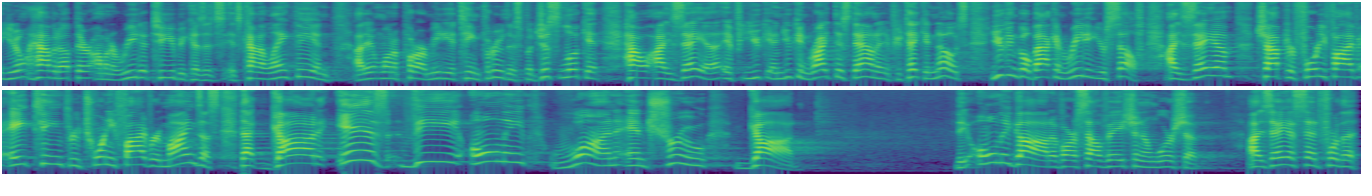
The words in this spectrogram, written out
you don't have it up there. I'm going to read it to you because it's, it's kind of lengthy and I didn't want to put our media team through this. But just look at how Isaiah, if you can, you can write this down and if you're taking notes, you can go back and read it yourself. Isaiah chapter 45, 18 through 25 reminds us that God is the only one and true God, the only God of our salvation and worship. Isaiah said, For the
